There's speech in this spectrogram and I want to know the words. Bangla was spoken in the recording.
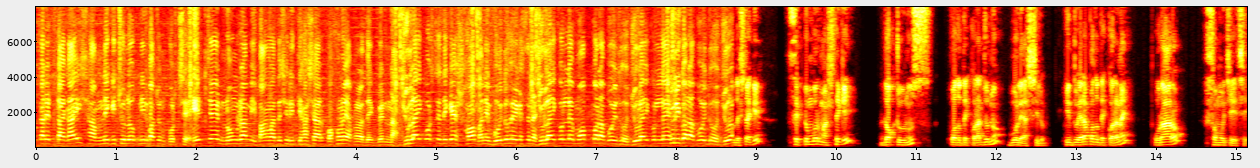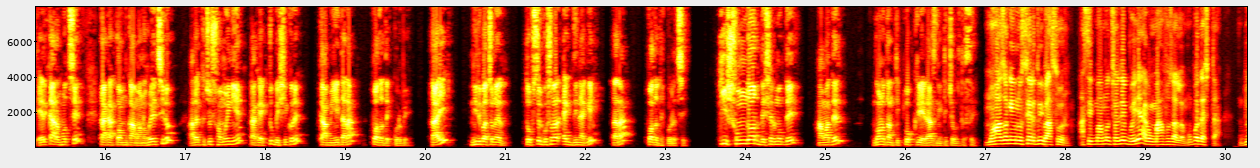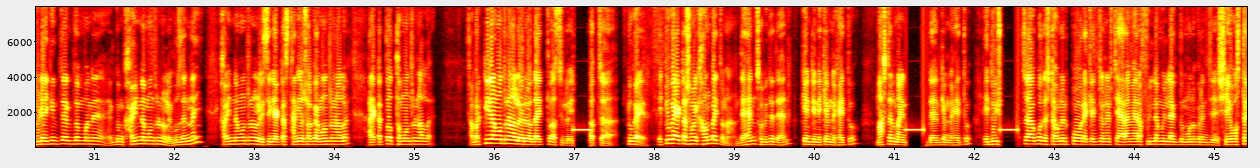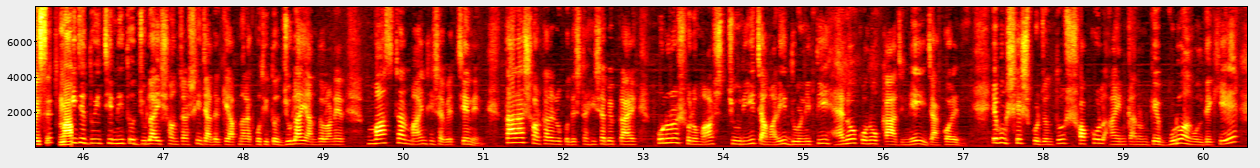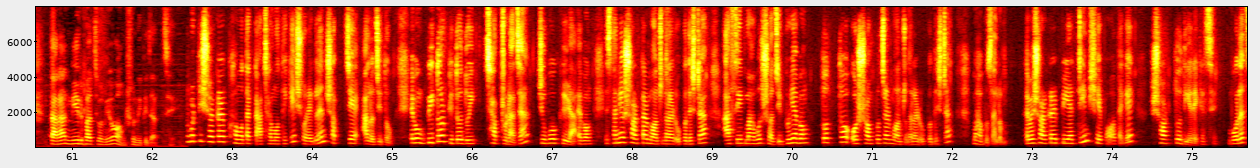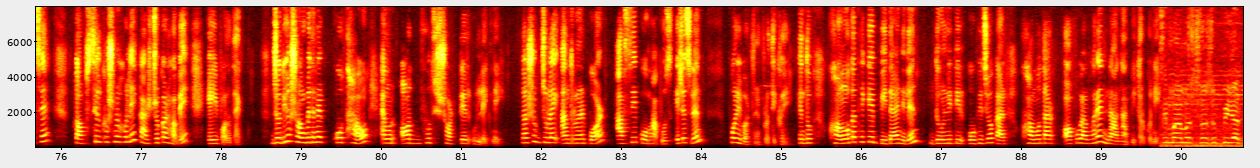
সরকারের টাকায় সামনে কিছু লোক নির্বাচন করছে। এর চেয়ে নোংরামি বাংলাদেশের ইতিহাসে আর কখনোই আপনারা দেখবেন না। জুলাই করছে দিকে সব মানে বৈধ হয়ে গেছে না। জুলাই করলে মব করা বৈধ, জুলাই করলে চুরি করা বৈধ। জুলাই উপদেশটাকে সেপ্টেম্বর মাস থেকেই ডক্টর ইউনুস পদত্যাগ করার জন্য বলে আসছিল। কিন্তু এরা পদত্যাগ করে নাই, ওরা আরও সময় চেয়েছে। এর কারণ হচ্ছে টাকা কম কামানো হয়েছিল, আরও কিছু সময় নিয়ে টাকা একটু বেশি করে কামিয়ে তারা পদত্যাগ করবে। তাই নির্বাচনের তফসিল ঘোষণার একদিন আগে তারা পদত্যাগ করেছে। কি সুন্দর দেশের মধ্যে আমাদের গণতান্ত্রিক প্রক্রিয়ায় রাজনীতি চলতেছে। মহাজন ইউনুসের দুই বাসুর আসিফ মাহমুদ সজিব ভুইয়া এবং মাহফুজ আলম, উপদেষ্টা। দুইটাই কিন্তু একদম মানে একদম খাইন্না মন্ত্রণালয়, বুঝেন নাই? খাইন্না মন্ত্রণালয় সে একটা স্থানীয় সরকার মন্ত্রণালয় আর একটা তথ্য মন্ত্রণালয়। আবার ক্রীড়া মন্ত্রণালয়ের দায়িত্ব এই বাচ্চা টুকাইয়ের। এই টুকাই একটা সময় খাওয়ান পাইতো না। দেখেন ছবিতে দেখেন ক্যান্টিনে কেমনে খাইতো? মাস্টার মাইন্ড দেন কেমনে খাইতো? এই দুই বাচ্চা উপদেষ্টা হওয়ার পর এক একজনের চেহারা মেরা ফুল্লা মুল্লা একদম মনে করেন যে সেই অবস্থা হয়েছে এই যে দুই চিহ্নিত জুলাই সন্ত্রাসী যাদেরকে আপনারা কথিত জুলাই আন্দোলনের মাস্টার মাইন্ড হিসাবে চেনেন তারা সরকারের উপদেষ্টা হিসাবে প্রায় পনেরো ষোলো মাস চুরি চামারি দুর্নীতি হেন কোনো কাজ নেই যা করেনি। এবং শেষ পর্যন্ত সকল আইন কানুনকে বুড়ো আঙুল দেখিয়ে তারা নির্বাচনেও অংশ নিতে যাচ্ছে। পরবর্তী সরকার ক্ষমতা কাঠামো থেকে সরে গেলেন সবচেয়ে আলোচিত এবং বিতর্কিত দুই ছাত্র রাজা যুব ক্রীড়া এবং স্থানীয় সরকার মন্ত্রণালয়ের উপদেষ্টা আসিফ মাহমুদ সজীব ভুইয়া এবং তথ্য ও সম্প্রচার মন্ত্রণালয়ের উপদেষ্টা মাহবুজ আলম। তবে সরকারের প্রিয়া টিম সেই পদত্যাগে শর্ত দিয়ে রেখেছে। বলেছে, তফসিল ঘোষণা হলেই কার্যকর হবে এই পদত্যাগ। যদিও সংবিধানের কোথাও এমন অদ্ভুত শর্তের উল্লেখ নেই। দশক জুলাই আন্দোলনের পর আসিফ ও মাহফুজ এসেছিলেন পরিবর্তনের প্রতীক হয়ে কিন্তু ক্ষমতা থেকে বিদায় নিলেন দুর্নীতির অভিযোগ আর ক্ষমতার অপব্যবহারের নানা বিতর্ক নিয়ে।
